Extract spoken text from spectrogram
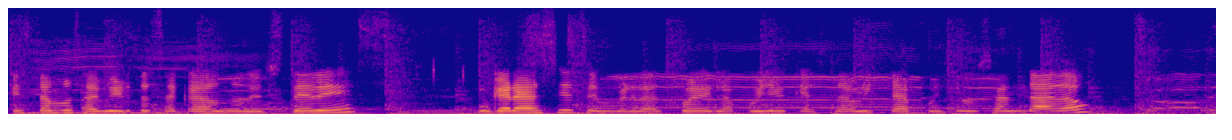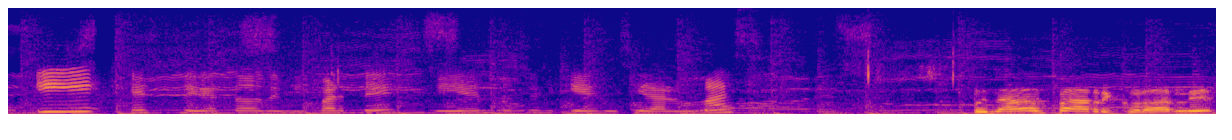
estamos abiertos a cada uno de ustedes. Gracias en verdad por el apoyo que hasta ahorita pues nos han dado. Y eso sería todo de mi parte. Miguel, no sé si quieres decir algo más. Pues nada más para recordarles,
